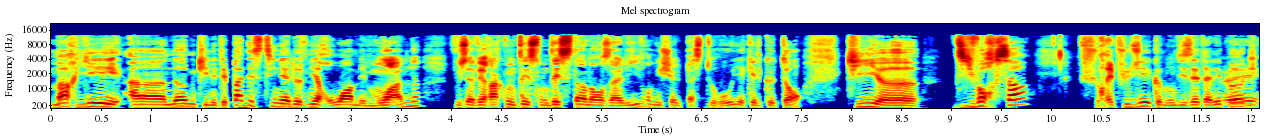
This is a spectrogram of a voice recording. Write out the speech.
mariée à un homme qui n'était pas destiné à devenir roi, mais moine. Vous avez raconté son destin dans un livre, Michel Pastoureau, il y a quelque temps, qui euh, divorça, fut répudié, comme on disait à l'époque,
